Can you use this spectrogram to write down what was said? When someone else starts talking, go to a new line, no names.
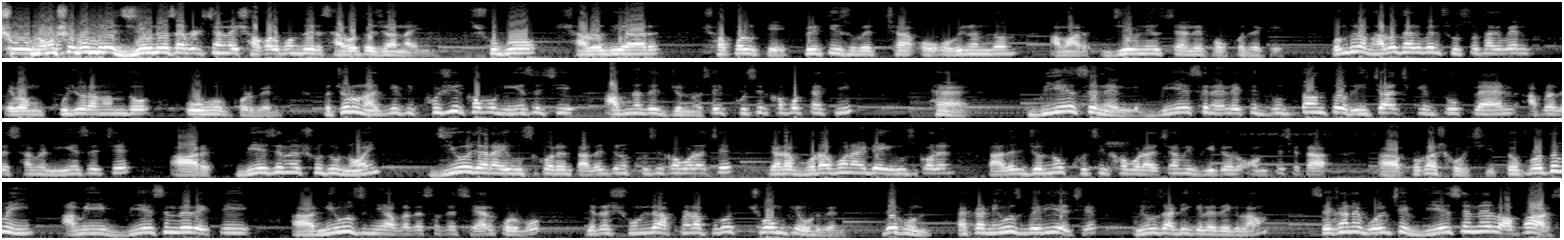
So নমস্কার বন্ধুরা Jio news update চ্যানেলে সকল বন্ধুদের স্বাগত জানাই। শুভ শারদিয়ার সকলকে প্রীতি, শুভেচ্ছা ও অভিনন্দন আমার জিও নিউজ চ্যানেলের পক্ষ থেকে। বন্ধুরা, ভালো থাকবেন, সুস্থ থাকবেন এবং পুজোর আনন্দ উপভোগ করবেন। তো চলুন, আজকে একটি খুশির খবর নিয়ে এসেছি আপনাদের জন্য। সেই খুশির খবরটা কি? হ্যাঁ বিএসএনএল বিএসএনএল একটি দুর্দান্ত রিচার্জ কিন্তু প্ল্যান আপনাদের সামনে নিয়ে এসেছে। আর বিএসএনএল শুধু নয় জিও যারা ইউজ করেন, তাদের জন্য খুশির খবর আছে। যারা ভোডাফোন আইডিয়া ইউজ করেন, তাদের জন্য খুশির খবর আছে। আমি ভিডিওর অন্তে সেটা প্রকাশ করছি। তো প্রথমেই আমি বিএসএনএল একটি নিউজ নিয়ে আপনাদের সাথে শেয়ার করব, যেটা শুনলে আপনারা পুরো চমকে উঠবেন। দেখুন, একটা নিউজ বেরিয়েছে নিউজ আর্টিকেলে দেখলাম। সেখানে বলছে BSNL offers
